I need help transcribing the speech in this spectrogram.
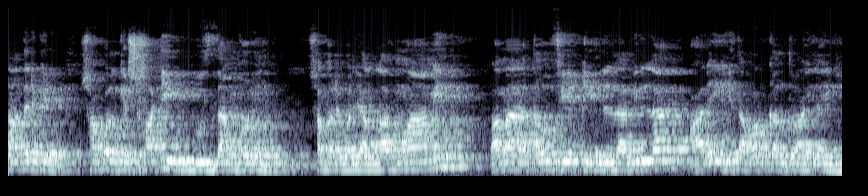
আমাদেরকে সকলকে সঠিক বুঝদান করুন। সকলে বলি আল্লাহ আমিন। ওয়ামা তৌফিক ইল্লা বিল্লাহ। আলাইহি তাওয়াক্কালতু আলাইহি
